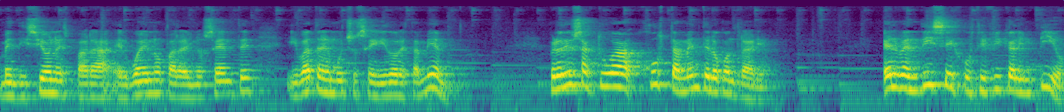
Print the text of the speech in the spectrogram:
bendiciones para el bueno, para el inocente y va a tener muchos seguidores también. Pero Dios actúa justamente lo contrario. Él bendice y justifica al impío.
